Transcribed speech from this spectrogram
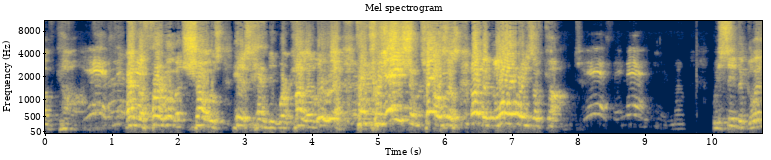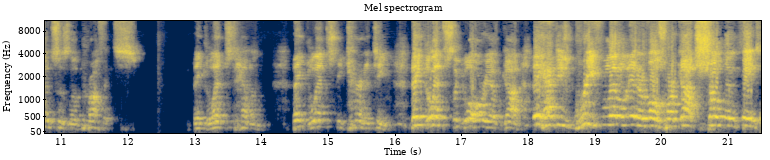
of God. And the firmament shows his handiwork. Hallelujah. The creation tells us of the glories of God. Yes, amen. We see the glimpses of the prophets. They glimpsed heaven. They glimpsed eternity. They glimpsed the glory of God. They had these brief little intervals where God showed them things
